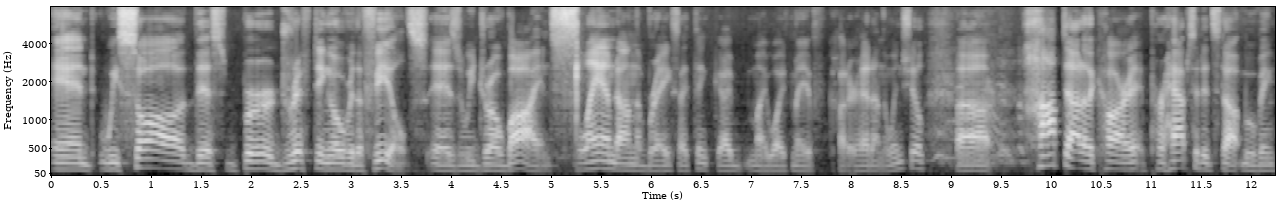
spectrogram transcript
And we saw this bird drifting over the fields as we drove by and slammed on the brakes. I think I, my wife may have cut her head on the windshield. Uh, hopped out of the car, perhaps it had stopped moving,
